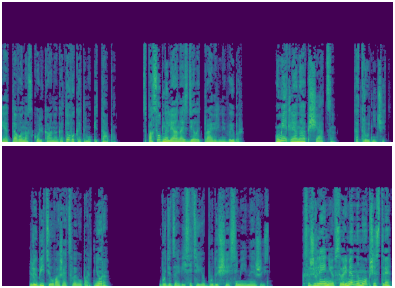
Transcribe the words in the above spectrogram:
и от того, насколько она готова к этому этапу, способна ли она сделать правильный выбор, умеет ли она общаться, сотрудничать, любить и уважать своего партнера, будет зависеть ее будущая семейная жизнь. К сожалению, в современном обществе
